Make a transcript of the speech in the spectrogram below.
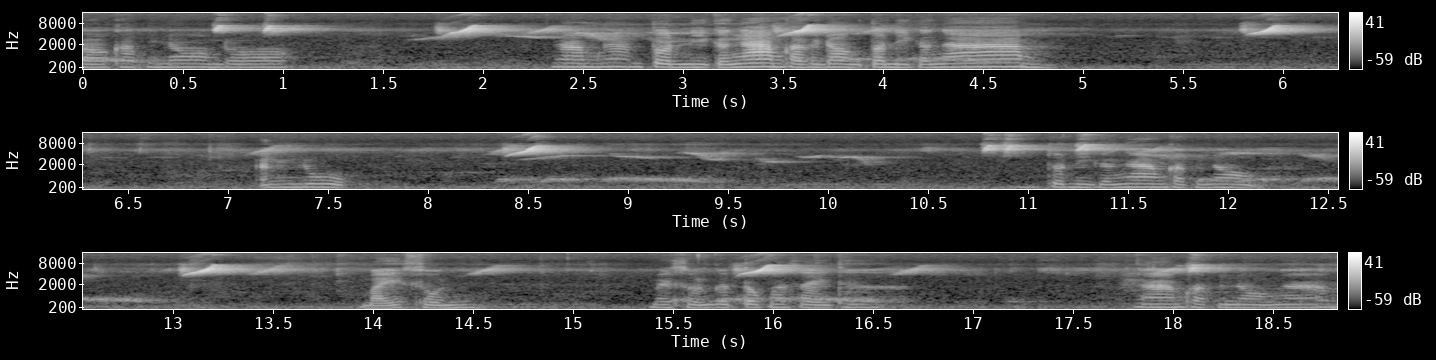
ดอกค่ะพี่น้องดอก งามงามต้นนี้ก็งามค่ะพี่น้องต้นนี้ก็งาม อันนี้ลูกต้นนี้ก็งามค่ะพี่น้องใบสนใบสนก็ตกมาใส่เธอ งามค่ะพี่น้องงาม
